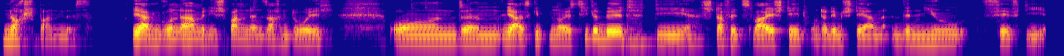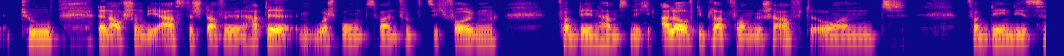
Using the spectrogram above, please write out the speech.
noch Spannendes? Ja, im Grunde haben wir die spannenden Sachen durch. Und ähm, ja, es gibt ein neues Titelbild. Die Staffel 2 steht unter dem Stern The New 52. Denn auch schon die erste Staffel hatte im Ursprung 52 Folgen. Von denen haben es nicht alle auf die Plattform geschafft. Und von denen, die es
